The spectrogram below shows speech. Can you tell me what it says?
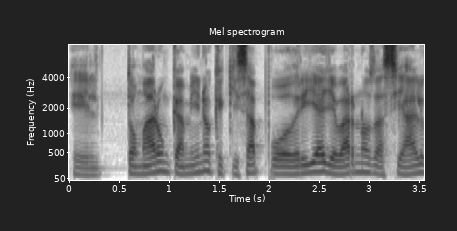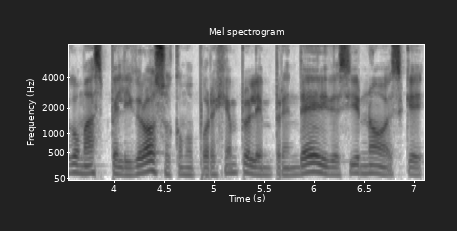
El tomar un camino que quizá podría llevarnos hacia algo más peligroso, como por ejemplo el emprender y decir, no, es que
